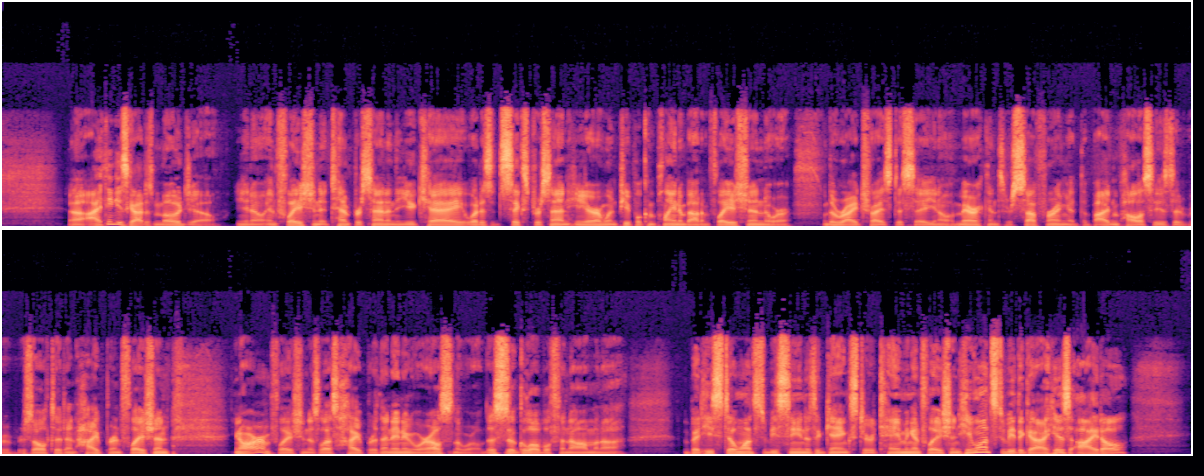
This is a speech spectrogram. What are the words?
Uh, I think he's got his mojo. You know, inflation at 10% in the UK. What is it, 6% here? When people complain about inflation or the right tries to say, you know, Americans are suffering at the Biden policies that resulted in hyperinflation. You know, our inflation is less hyper than anywhere else in the world. This is a global phenomena, but he still wants to be seen as a gangster taming inflation. He wants to be the guy, his idol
